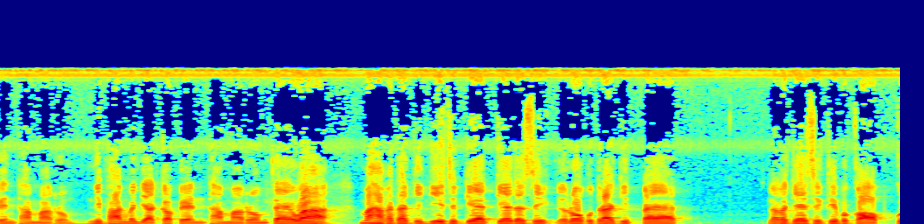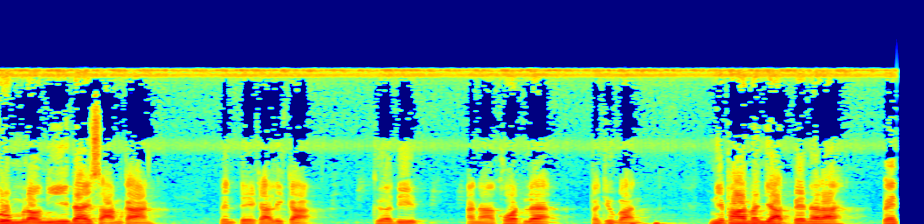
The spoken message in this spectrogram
เป็นธรรมารมณ์นิพพานบัญญัติก็เป็นธรรมารมณ์แต่ว่ามหากตาจิตยี่สิบเจ็ดเจตสิกโลกุตระจิตแปดแล้วก็เจตสิกที่ประกอบกลุ่มเหล่านี้ได้สามการ เป็นเตกาลิกะคืออดีต อนาคตและปัจจุบัน นิพพานบัญญัติเป็นอะไร เป็น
